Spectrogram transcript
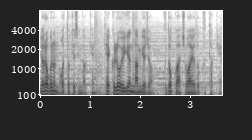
여러분은 어떻게 생각해? 댓글로 의견 남겨줘. 구독과 좋아요도 부탁해.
